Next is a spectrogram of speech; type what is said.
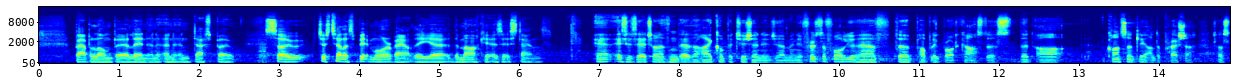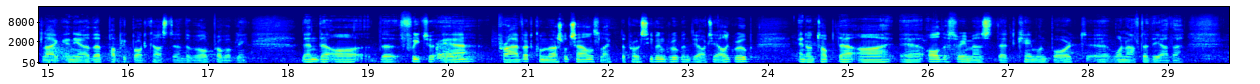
Babylon Berlin and, and, and Das Boot. So, just tell us a bit more about the uh, the market as it stands. Uh, as you say, Jonathan, there's a high competition in Germany. First of all, you have the public broadcasters that are constantly under pressure, just like any other public broadcaster in the world, probably. Then there are the free to air private commercial channels like the ProSieben Group and the RTL Group. And on top, there are uh, all the streamers that came on board uh, one after the other.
